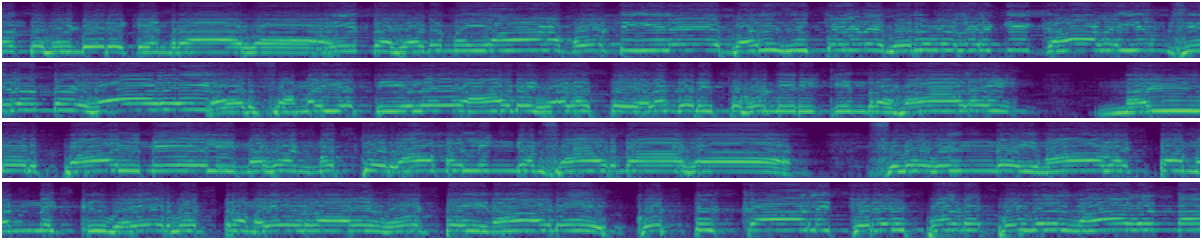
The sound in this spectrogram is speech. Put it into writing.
வந்து கொண்டிருக்கின்றார்கள். இந்த கடுமையான போட்டியிலே பரிசுத்தனை பெறுவதற்கு காலையும் சிறந்த காலை. சமயத்திலே ஆடுகளத்தை அலங்கரித்துக் கொண்டிருக்கின்ற காலை. நல்லூர் பால்மேலி மகன் முத்து ராமலிங்கம் சார்பாக சிவகங்கை மாவட்ட மண்ணுக்கு பெயர் பெற்ற மயில்ராயன் ஓட்டை நாடு கொட்டுக்காளி திரைப்பட புகழ் நாவண்ணா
